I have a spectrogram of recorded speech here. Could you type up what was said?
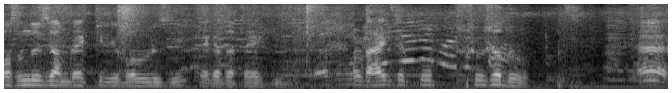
পছন্দ হয়েছে, আমরা এক কেজি ফল লইছি, এক হাজার টাকা কেজি। ফলটা খাইতে খুব সুস্বাদু। হ্যাঁ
